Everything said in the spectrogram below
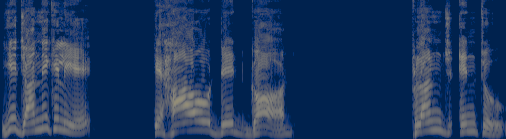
یہ جاننے کے لیے کہ how did God plunge into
